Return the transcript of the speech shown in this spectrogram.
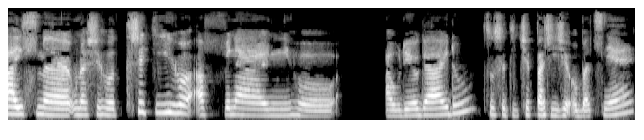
A jsme u našeho třetího a finálního audioguidu, co se týče Paříže obecně.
